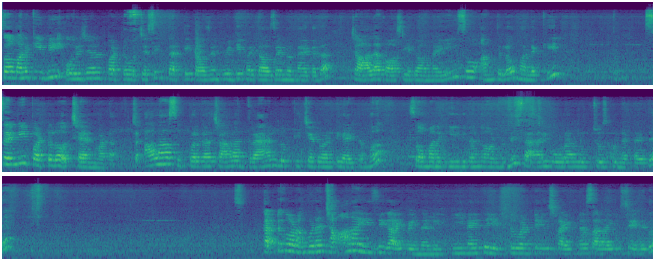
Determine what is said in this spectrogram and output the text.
సో మనకి ఇవి ఒరిజినల్ పట్టు వచ్చేసి thirty thousand twenty five thousand ఉన్నాయి కదా. చాలా కాస్ట్లీగా ఉన్నాయి. సో అందులో మనకి సెమీ పట్టులో వచ్చాయన్నమాట. చాలా సూపర్గా చాలా గ్రాండ్ లుక్ ఇచ్చేటువంటి ఐటమ్ సో మనకి ఈ విధంగా ఉంటుంది. శారీ ఓవరాల్ లుక్ చూసుకున్నట్టయితే. కట్టుకోవడం కూడా చాలా ఈజీగా అయిపోయిందండి. నేనైతే ఎటువంటి స్ట్రైట్నెస్ అలా యూజ్ చేయలేదు.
